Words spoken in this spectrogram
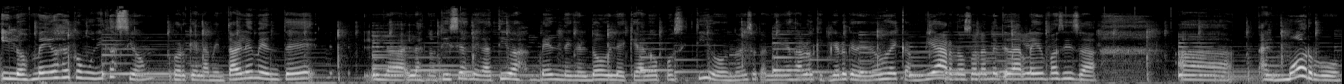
Y los medios de comunicación, porque lamentablemente las noticias negativas venden el doble que algo positivo, ¿no? Eso también es algo que creo que debemos de cambiar, no solamente darle énfasis a, al morbo.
